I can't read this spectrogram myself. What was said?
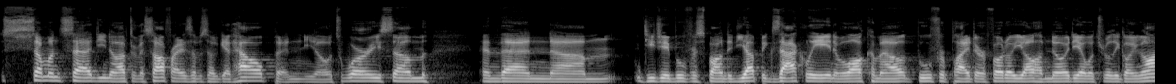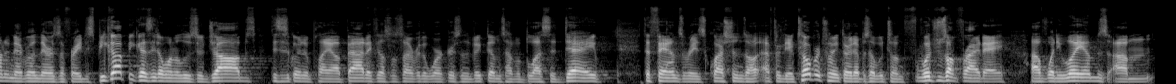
someone said, you know, after the Soft Fridays episode, get help, and you know it's worrisome. And then um, DJ Boof responded, Yep, exactly. And it will all come out. Boof replied to her photo, Y'all have no idea what's really going on. And everyone there is afraid to speak up because they don't want to lose their jobs. This is going to play out bad. I feel so sorry for the workers and the victims. Have a blessed day. The fans raised questions after the October 23rd episode, which, on, which was on Friday, of Wendy Williams, um,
